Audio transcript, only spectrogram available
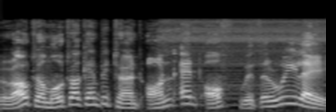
The router motor can be turned on and off with a relay.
